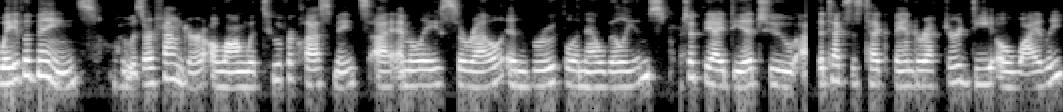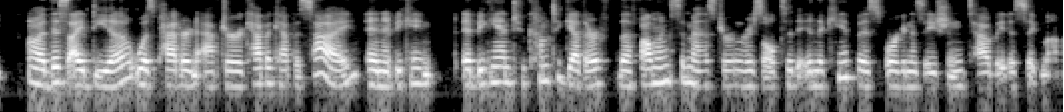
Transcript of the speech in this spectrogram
Wava Banes, who was our founder, along with two of her classmates, uh, Emily Sorrell and Ruth Linnell Williams, took the idea to uh, the Texas Tech band director, D.O. Wiley. Uh, this idea was patterned after Kappa Kappa Psi, and it became it began to come together the following semester and resulted in the campus organization Tau Beta Sigma.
